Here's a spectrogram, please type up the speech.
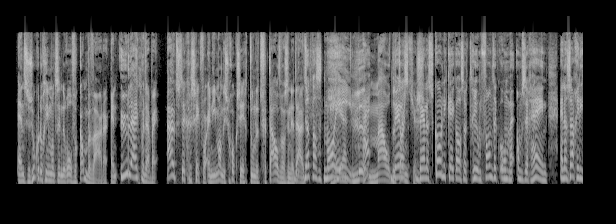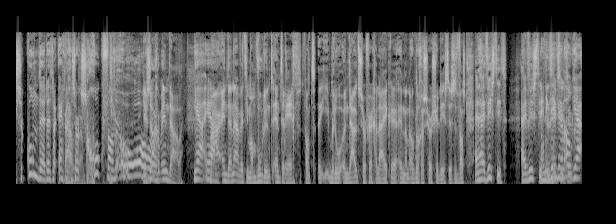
En ze zoeken nog iemand in de rol van kampbewaarder. En u lijkt me daarbij uitstek geschikt voor. En die man die schrok zich toen het vertaald was in het Duits. Dat was het mooie. Helemaal Hij- de Berlus- tandjes. Berlusconi keek al zo triomfantelijk om, om zich heen. En dan zag je die seconde dat er echt een soort ja. schok van... Oh. Je zag hem indalen. Ja, ja. Maar, en daarna werd die man woedend en terecht. Want eh, ik bedoel, een Duitser vergelijken en dan ook nog een socialist. Dus het was, en hij wist dit. Hij wist dit. En ik Dat denk dan ook, ja,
